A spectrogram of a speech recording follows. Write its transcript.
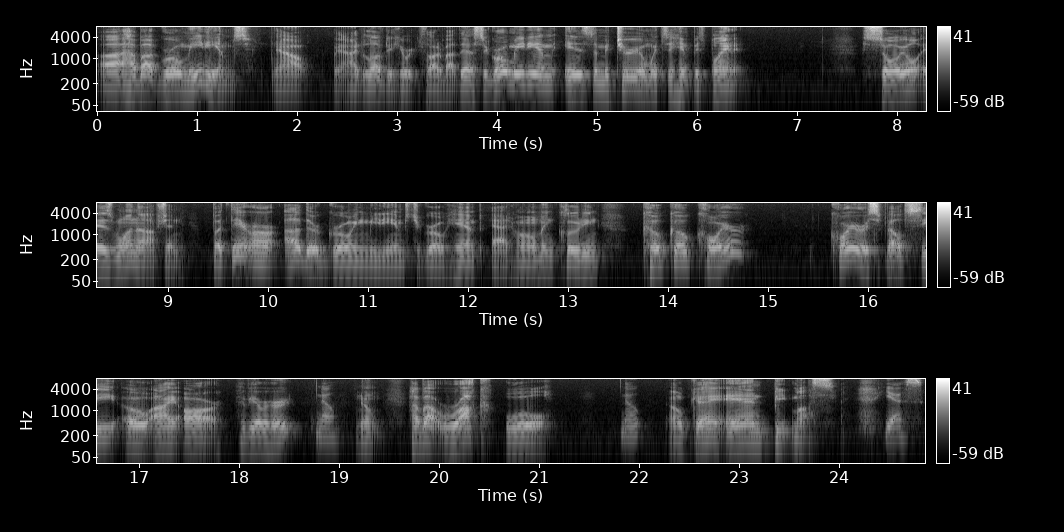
Uh, how about grow mediums? Now, I'd love to hear what you thought about this. The grow medium is the material in which the hemp is planted. Soil is one option, but there are other growing mediums to grow hemp at home, including coco coir. Coir is spelled C O I R. Have you ever heard? No, No. How about rock wool? nope. Okay, and peat moss. Yes.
